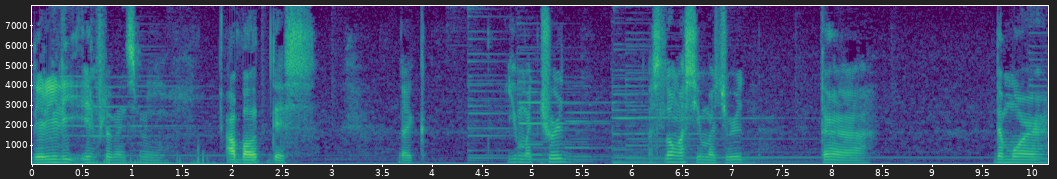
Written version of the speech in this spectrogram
They really influenced me about this. Like you matured as long as you matured the the more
